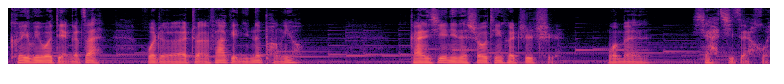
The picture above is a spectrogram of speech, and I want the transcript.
可以为我点个赞，或者转发给您的朋友。感谢您的收听和支持，我们下期再会。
